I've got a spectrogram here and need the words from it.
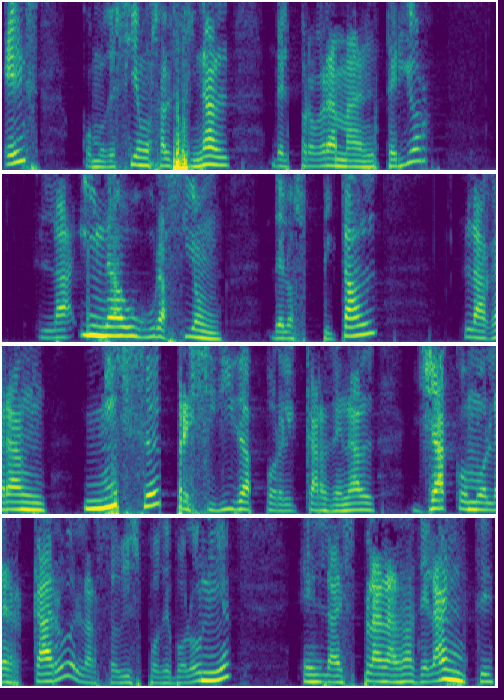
es, como decíamos al final del programa anterior, la inauguración del hospital, la gran misa presidida por el cardenal Giacomo Lercaro, el arzobispo de Bolonia, en la explanada delante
